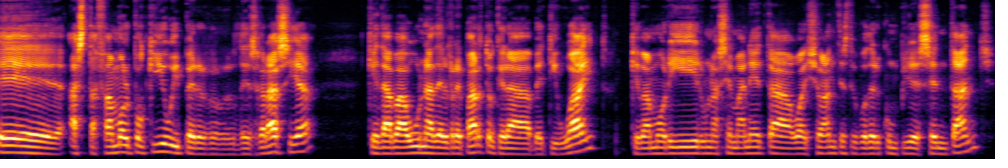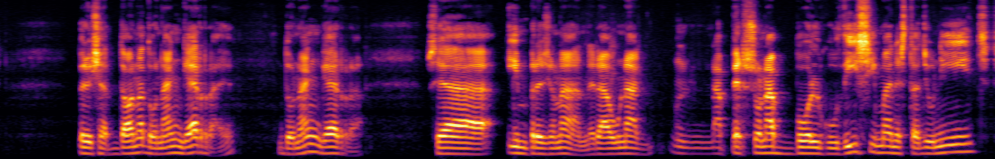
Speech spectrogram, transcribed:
Eh, hasta fa molt poquiu i per desgràcia quedava una del reparto que era Betty White, que va morir una setmaneta o això antes de poder complir els 100 anys, però aquesta dona donant guerra, eh? Donant guerra. O sea, impressionant. Era una, una persona volgudíssima en Estats Units,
